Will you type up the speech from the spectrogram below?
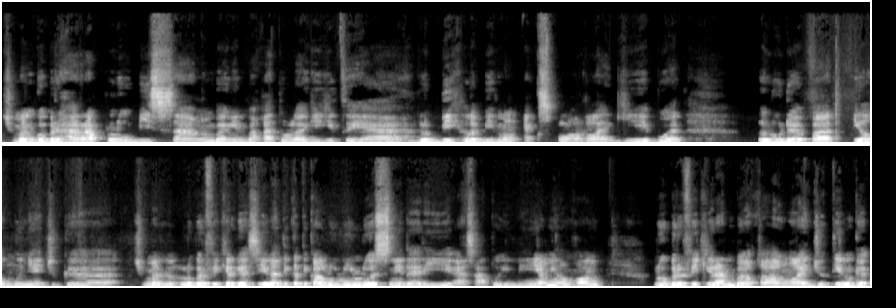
cuman gue berharap lu bisa ngembangin bakat lu lagi gitu ya. Iya. lebih lebih mengeksplor lagi buat lu dapat ilmunya juga. Cuman lu berpikir gak sih nanti ketika lu lulus nih dari S1 ini yang ilkom lu berpikiran bakal ngelanjutin gak?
